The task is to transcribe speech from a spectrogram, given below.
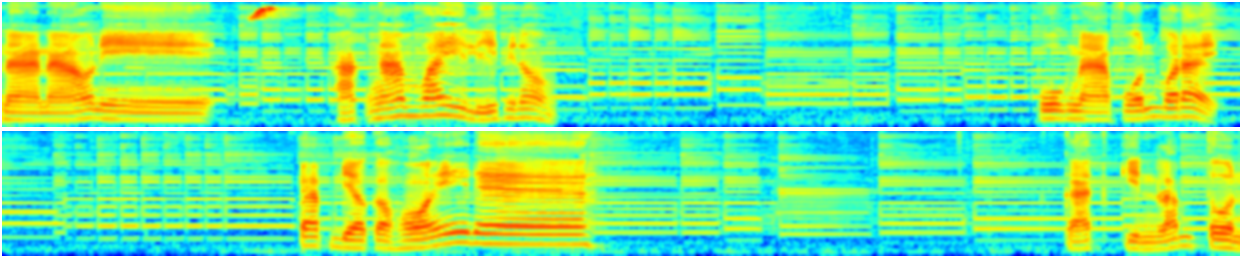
หน้าหนาวนี่ผักงามไว้หลีพี่น้อง ปลูกหนาฝนบ่ได้ แป๊บเดียวก็หอยแดกัดกินลำต้น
